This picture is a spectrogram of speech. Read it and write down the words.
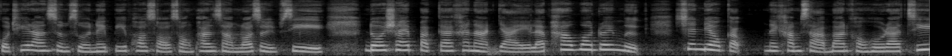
กฏที่ร้านเสริมสวยในปีพ.ศ.2334 โดยใช้ปากกาขนาดใหญ่และาพวาดด้วยหมึก เช่นเดียวกับในคำสาบานของโฮราชี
